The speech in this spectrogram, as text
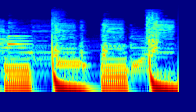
Música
